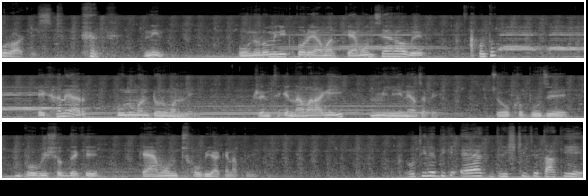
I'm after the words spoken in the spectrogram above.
বড় আর্টিস্ট নিন পনেরো মিনিট পরে আমার কেমন চেহারা হবে? এখন তো এখানে আর অনুমান টনুমান নেই। ট্রেন থেকে নামার আগেই মিলিয়ে নেওয়া যাবে। চোখ বুঝে ভবিষ্যৎ দেখে কেমন ছবি আঁকেন আপনি। রতিনের দিকে এক দৃষ্টিতে তাকিয়ে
